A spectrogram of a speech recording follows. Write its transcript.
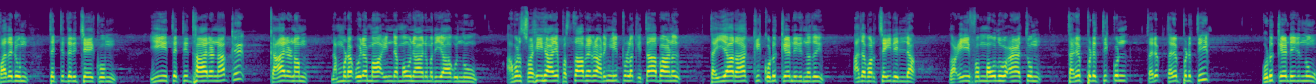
പലരും തെറ്റിദ്ധരിച്ചേക്കും. ഈ തെറ്റിദ്ധാരണക്ക് കാരണം നമ്മുടെ ഉലമ ഇന്റെ മൗനാനുമതിയാകുന്നു. അവർ സ്വഹിഹായ പ്രസ്താവനകൾ അടങ്ങിയിട്ടുള്ള കിതാബാണ് തയ്യാറാക്കി കൊടുക്കേണ്ടിയിരുന്നത്. അതവർ ചെയ്തില്ല. ദഈഫും മൗദൂആത്തും തരപ്പെടുത്തിക്കൊ തര തരപ്പെടുത്തി കൊടുക്കേണ്ടിയിരുന്നു.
